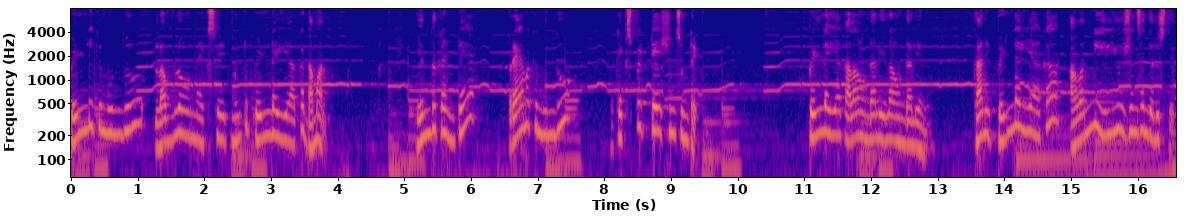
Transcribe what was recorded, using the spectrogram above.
పెళ్ళికి ముందు లవ్లో ఉన్న ఎక్సైట్మెంట్ పెళ్ళి అయ్యాక డమాల్. ఎందుకంటే ప్రేమకి ముందు ఒక ఎక్స్పెక్టేషన్స్ ఉంటాయి. పెళ్ళయ్యాక అలా ఉండాలి ఇలా ఉండాలి అని. కానీ పెళ్ళయ్యాక అవన్నీ ఇల్యూషన్స్ అని తెలుస్తాయి.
